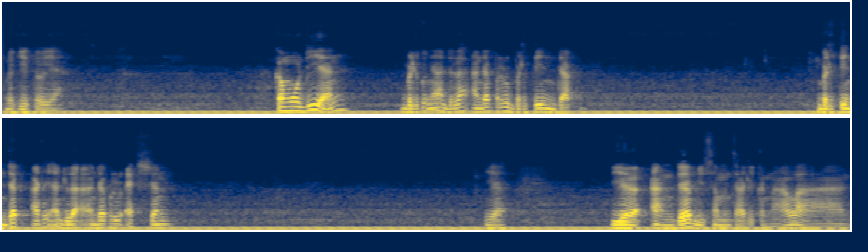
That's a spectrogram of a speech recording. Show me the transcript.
Begitu ya. Kemudian berikutnya adalah Anda perlu bertindak. Bertindak artinya adalah Anda perlu action. Ya. Ya, Anda bisa mencari kenalan.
